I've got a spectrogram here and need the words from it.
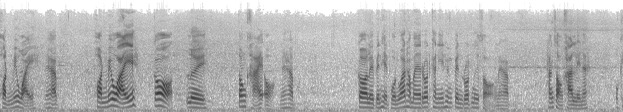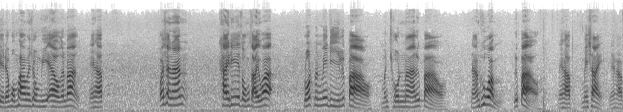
ผ่อนไม่ไหวนะครับ ผ่อนไม่ไหวก็เลยต้องขายออกนะครับ ก็เลยเป็นเหตุผลว่าทำไมรถคันนี้ถึงเป็นรถมือสองนะครับ ทั้งสองคันเลยนะ โอเคเดี๋ยวผมพามาชม VL กันบ้างนะครับ เพราะฉะนั้นใครที่สงสัยว่า รถมันไม่ดีหรือเปล่า มันชนมาหรือเปล่า น้ำท่วมหรือเปล่านะครับ ไม่ใช่นะครับ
